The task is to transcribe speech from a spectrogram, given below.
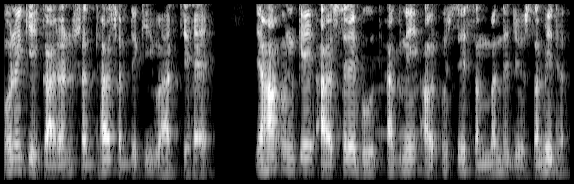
होने के कारण श्रद्धा शब्द की वाच्य है। यहाँ उनके आश्रयभूत अग्नि और उससे संबंध जो समिध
